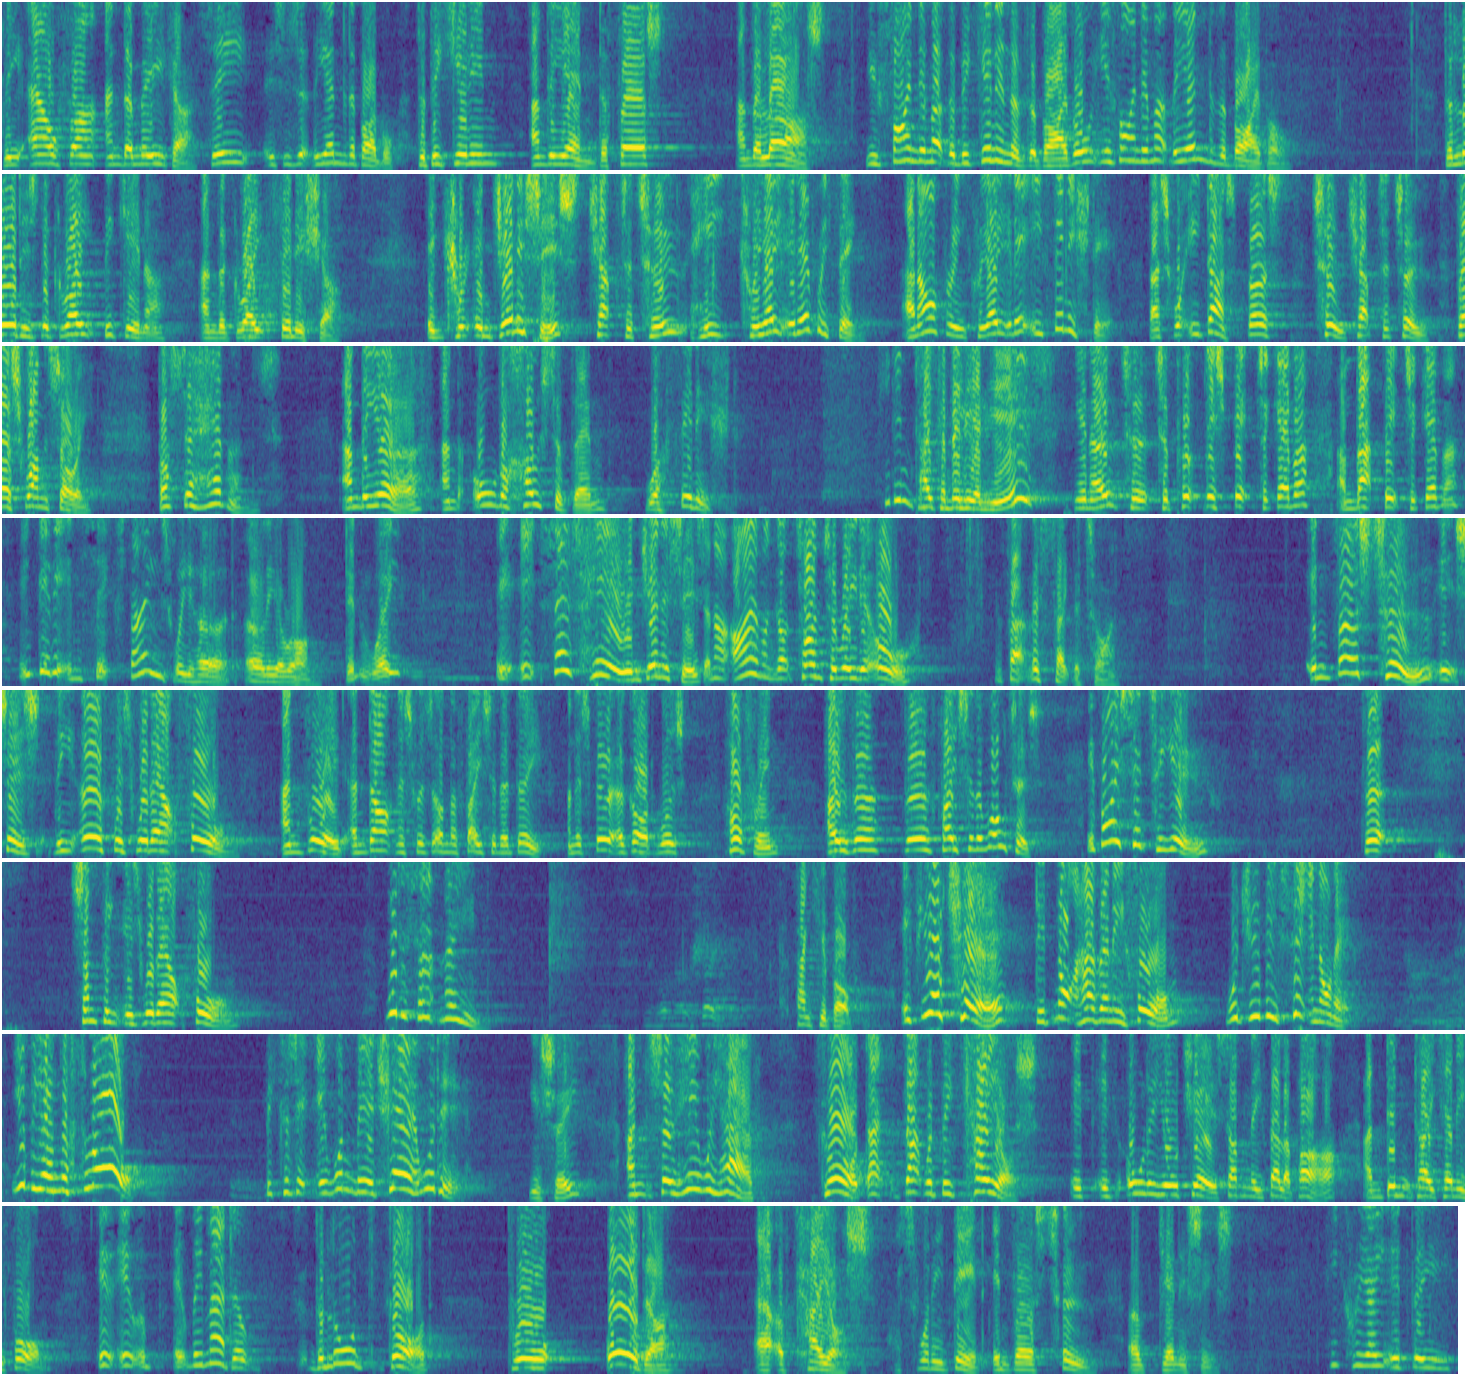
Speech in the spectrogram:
the Alpha and Omega. See, this is at the end of the Bible the beginning and the end, the first and the last. You find him at the beginning of the Bible, you find him at the end of the Bible. The Lord is the great beginner and the great finisher. In, in, Genesis chapter 2, he created everything. And after he created it, he finished it. That's what he does. Verse 2, chapter 2. Verse 1, sorry. Thus the heavens and the earth and all the host of them were finished. He didn't take a million years, you know, to, to put this bit together and that bit together. He did it in six days, we heard earlier on, didn't we? It, it says here in Genesis, and I, I haven't got time to read it all. In fact, let's take the time. In verse 2, it says, The earth was without form and void, and darkness was on the face of the deep, and the Spirit of God was hovering over the face of the waters. If I said to you that something is without form, what does that mean? No Thank you, Bob. If your chair did not have any form, would you be sitting on it? You'd be on the floor. Because it, it wouldn't be a chair, would it? You see? And so here we have God, that, that would be chaos if, if all of your chairs suddenly fell apart and didn't take any form. It, it, would, it would be mad. The Lord God brought order out of chaos. That's what he did in verse 2 of Genesis. He created the,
